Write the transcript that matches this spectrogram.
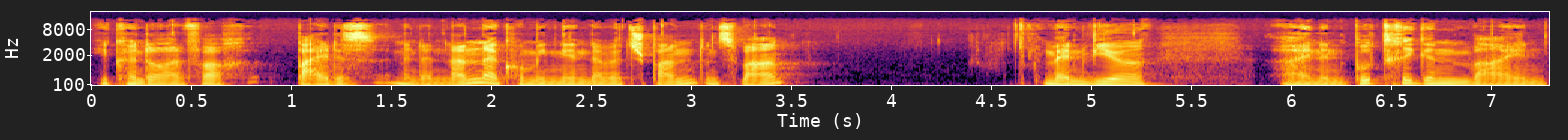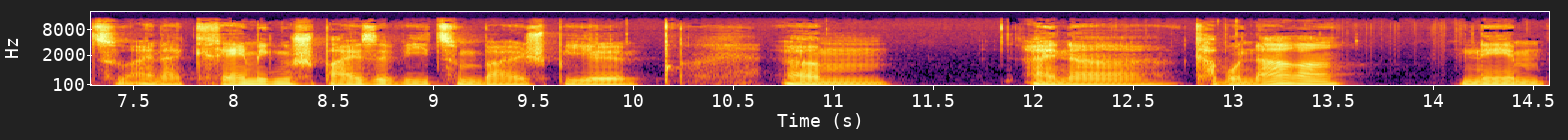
ihr könnt auch einfach beides miteinander kombinieren, damit spannend. Und zwar wenn wir einen buttrigen Wein zu einer cremigen Speise wie zum Beispiel ähm, einer Carbonara nehmen,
